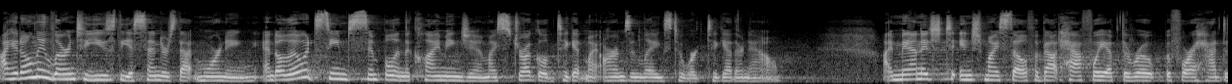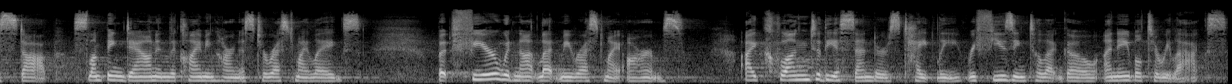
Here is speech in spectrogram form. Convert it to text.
I had only learned to use the ascenders that morning, and although it seemed simple in the climbing gym, I struggled to get my arms and legs to work together now. I managed to inch myself about halfway up the rope before I had to stop, slumping down in the climbing harness to rest my legs. But fear would not let me rest my arms. I clung to the ascenders tightly, refusing to let go, unable to relax.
